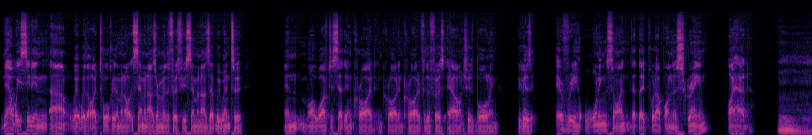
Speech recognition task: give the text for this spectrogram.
Now we sit in uh, where, whether I talk with them and all at seminars. I remember the first few seminars that we went to, and my wife just sat there and cried and cried and cried for the first hour. She was bawling because every warning sign that they put up on the screen, I had Mm.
